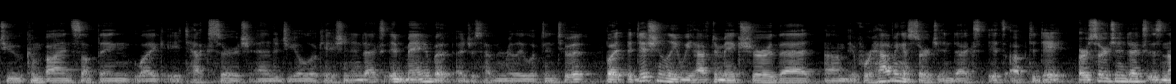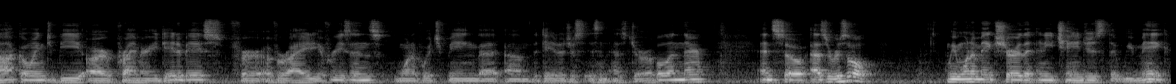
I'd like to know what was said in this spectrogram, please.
to combine something like a text search and a geolocation index. It may, but I just haven't really looked into it. But additionally, we have to make sure that um, if we're having a search index, it's up to date. Our search index is not going to be our primary database for a variety of reasons, one of which being that um, the data just isn't as durable in there. And so as a result, we want to make sure that any changes that we make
